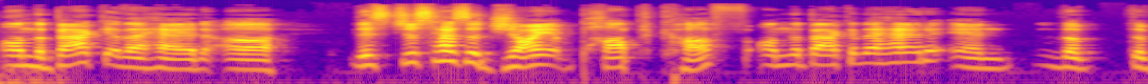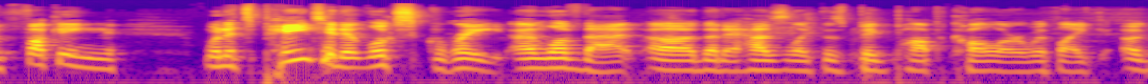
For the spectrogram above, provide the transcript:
on the back of the head, uh this just has a giant popped cuff on the back of the head and the the fucking when it's painted it looks great. I love that uh that it has like this big popped collar with like a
